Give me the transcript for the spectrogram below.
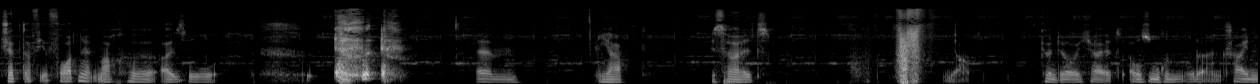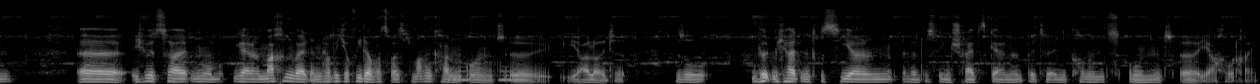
Chapter 4 Fortnite mache. Also, ähm, ja, ist halt, ja, könnt ihr euch halt aussuchen oder entscheiden. Äh, ich würde es halt nur gerne machen, weil dann habe ich auch wieder was, was ich machen kann. Und äh, ja, Leute, so würde mich halt interessieren. Äh, deswegen schreibt es gerne bitte in die Comments und äh, ja, haut rein.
